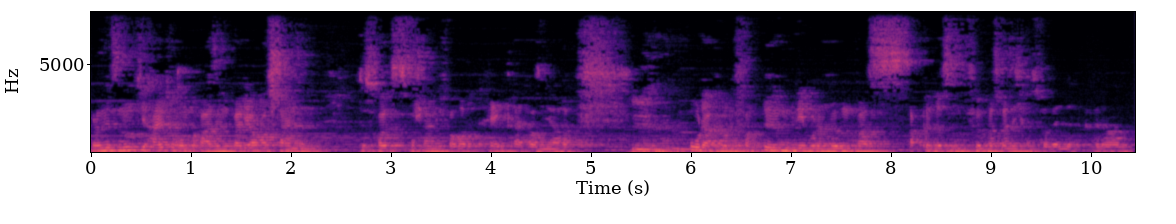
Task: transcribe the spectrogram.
Dann ist nur noch die Halterung quasi, weil die auch aus Stein sind. Das Holz ist wahrscheinlich verrottet, hängt 3000 Jahre. Oder wurde von irgendwem oder irgendwas abgerissen für was weiß ich was verwendet. Keine Ahnung.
